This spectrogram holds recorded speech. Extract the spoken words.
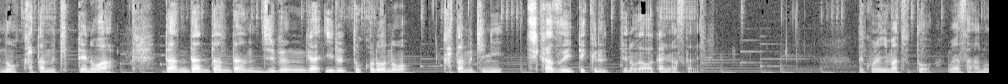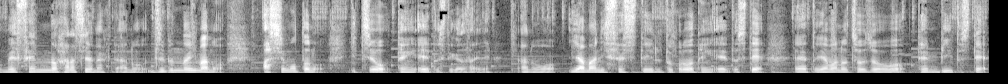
の傾きっていうのはだんだんだんだん自分がいるところの傾きに近づいてくるっていうのが分かりますかね？でこれ今ちょっとごめんなさいあの目線の話じゃなくてあの自分の今の足元の位置を点 A としてくださいね。あの山に接しているところを点 A として、えー、と山の頂上を点 B として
